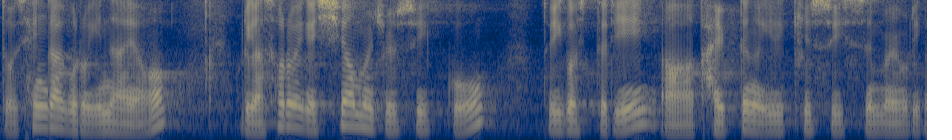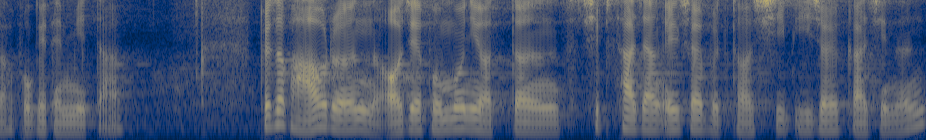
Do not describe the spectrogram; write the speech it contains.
또 생각으로 인하여 우리가 서로에게 시험을 줄 수 있고 또 이것들이 어, 갈등을 일으킬 수 있음을 우리가 보게 됩니다. 그래서 바울은 어제 본문이었던 14장 1절부터 12절까지는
